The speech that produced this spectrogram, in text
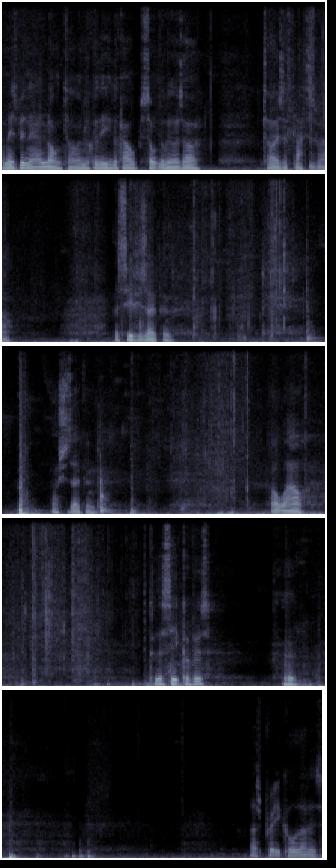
I mean, it's been there a long time. Look at the, look how sunk the wheels are. Tyres are flat as well. Let's see if she's open. Oh, she's open. Oh, wow for the seat covers. That's pretty cool that is.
